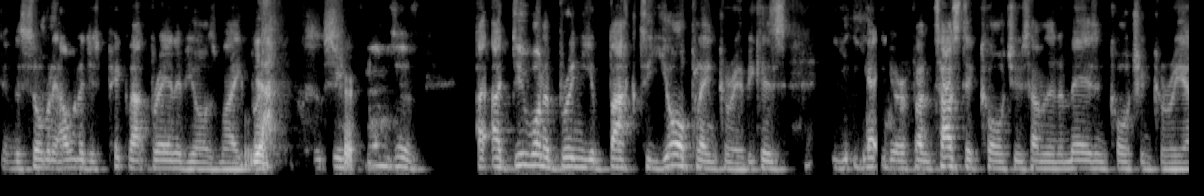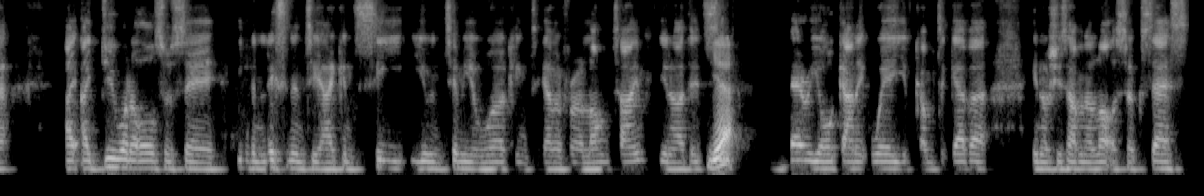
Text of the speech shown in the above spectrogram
there's so many. I want to just pick that brain of yours, Mike. But yeah, sure. In terms of I, I do want to bring you back to your playing career because yeah, you're a fantastic coach who's having an amazing coaching career. I, I do want to also say, even listening to you, I can see you and Timmy are working together for a long time. You know, it's yeah. very organic way you've come together. You know, she's having a lot of success.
